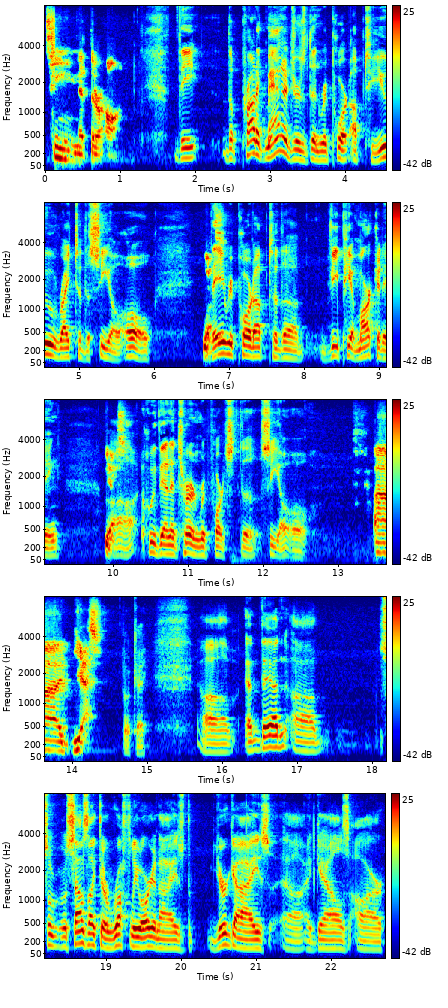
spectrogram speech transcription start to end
team that they're on. The the product managers then report up to you, right to the COO. Yes. They report up to the VP of marketing, yes. uh, who then in turn reports to the COO. Uh, yes. Okay. Uh, and then, uh, so it sounds like they're roughly organized. Your guys uh, and gals are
